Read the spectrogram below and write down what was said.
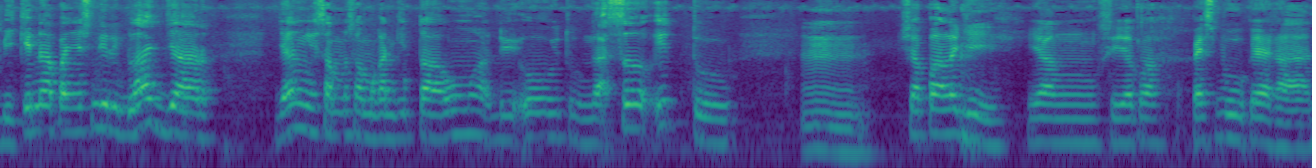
bikin apanya sendiri belajar. Jangan sama-samakan kita, oh mak DO itu nggak se itu. Hmm. Siapa lagi yang siapa Facebook ya kan?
